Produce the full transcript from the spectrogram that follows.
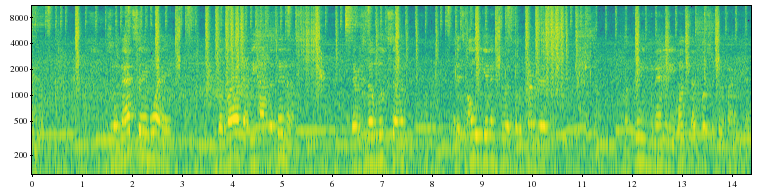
handle. So in that same way, the love that we have within us, there is no muksa, and it's only given to us for the purpose of bringing humanity one step closer to the final redemption.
